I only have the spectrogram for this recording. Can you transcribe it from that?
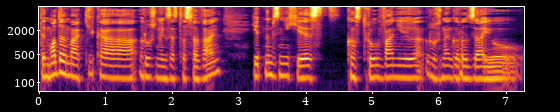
Ten model ma kilka różnych zastosowań Jednym z nich jest konstruowanie różnego rodzaju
